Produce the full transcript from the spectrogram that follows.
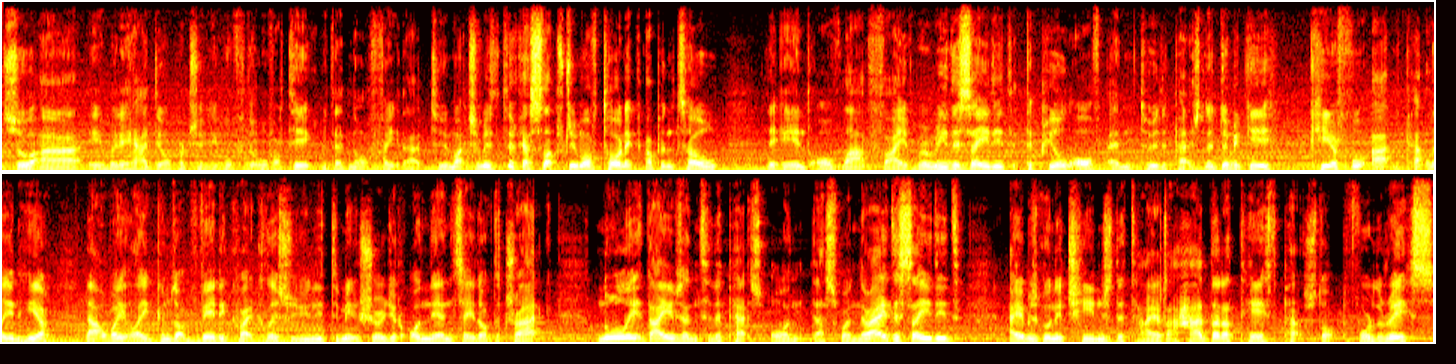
So uh, eh, when he had the opportunity to go for the overtake, we did not fight that too much. And we took a slipstream of Tonic up until the end of lap 5, where we decided to peel off into the pitch. Now do be careful at the pit lane here. That white line comes up very quickly, so you need to make sure you're on the inside of the track. No late dives into the pits on this one. Now I decided I was going to change the tyres. I had done a test pit stop before the race.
